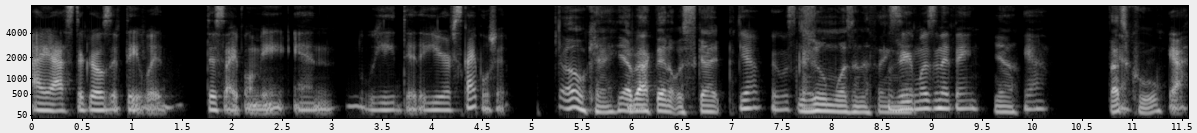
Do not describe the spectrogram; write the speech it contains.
I asked the girls if they would disciple me, and we did a year of Skypleship. Oh, okay. Yeah. Back then it was Skype. Yeah, it was Skype. Zoom wasn't a thing. yet. Zoom wasn't a thing. Yeah. Yeah. That's Yeah. cool. Yeah.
